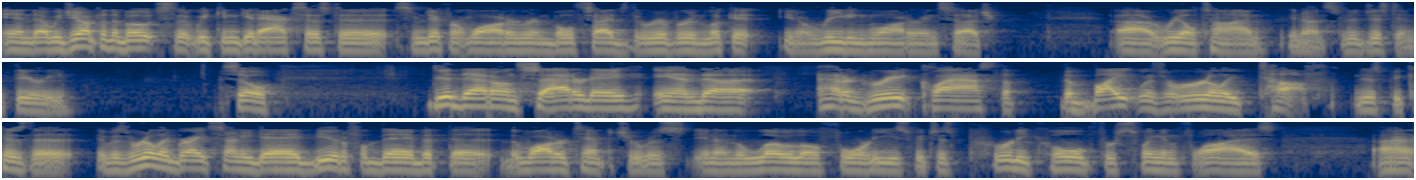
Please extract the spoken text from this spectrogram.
and uh, we jump in the boat so that we can get access to some different water on both sides of the river and look at you know reading water and such uh, real time, you know instead of just in theory. So did that on Saturday and uh, had a great class. The the bite was really tough just because the it was a really bright sunny day, beautiful day, but the the water temperature was you know the low low 40s, which is pretty cold for swinging flies. Uh,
